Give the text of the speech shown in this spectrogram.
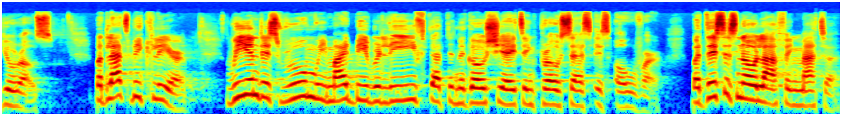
euros. But let's be clear, we in this room, we might be relieved that the negotiating process is over. But this is no laughing matter.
